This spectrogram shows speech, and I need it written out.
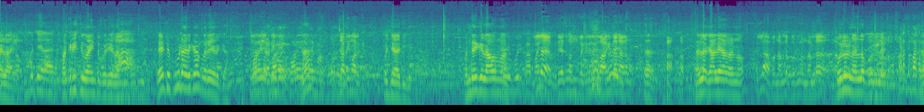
ஏழாயிரம் ஐம்பத்தி ஏழாயிரம் பக்ரீத்து வாங்கிட்டு போறீங்களா? ரேட்டு கூட இருக்கா குறைய இருக்கா? ஆ? கொஞ்சம் அதிகமாக இருக்கு. கொஞ்சம் அதிகம். வந்ததுக்கு லாபமா. நல்ல காலையாக வேணும். இல்லை அப்போ நல்ல பொருள் நல்ல பொருள் நல்ல பொருள். பணத்தை பார்க்க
